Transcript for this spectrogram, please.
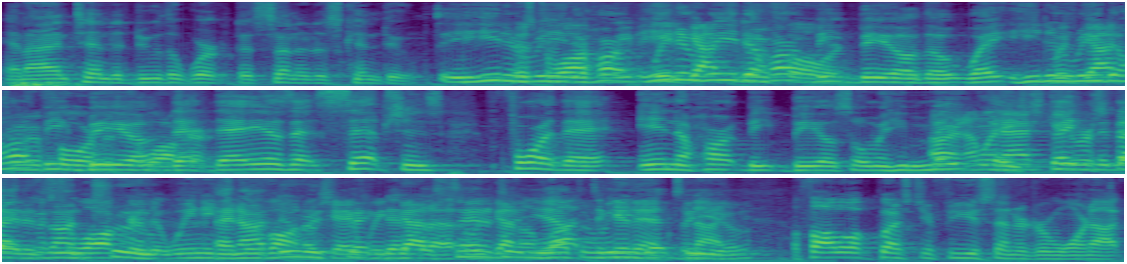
and I intend to do the work that senators can do. See, he didn't Mr. read Walker, the heart, we- he didn't read the heartbeat forward. bill. The way he didn't We've read the heartbeat forward, bill that there is exceptions for that in the heartbeat bill. So when he makes right, I'm going to a ask you to statement that respect is Mr. untrue, Walker that we need and to I move do on. Okay, respect we've that, got, but a, we've Senator, got a you lot have to to get read in that tonight. bill. A follow-up question for you, Senator Warnock.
